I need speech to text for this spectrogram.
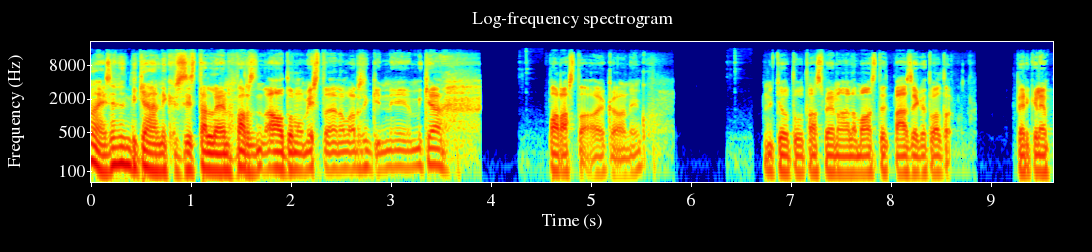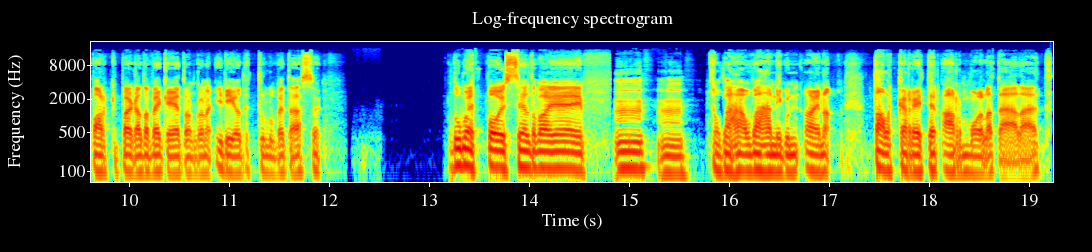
No ei se nyt mikään, niin siis tälleen varsin autonomistajana varsinkin, niin mikään parasta aikaa. Niin kuin. Nyt joutuu taas venailemaan sitten, että pääseekö tuolta perkeleen parkkipaikalta veke, että onko ne idiotit tullut vetää se lumet pois sieltä vai ei. Mm, mm. On vähän, on vähän niin kuin aina talkkareiden armoilla täällä, että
